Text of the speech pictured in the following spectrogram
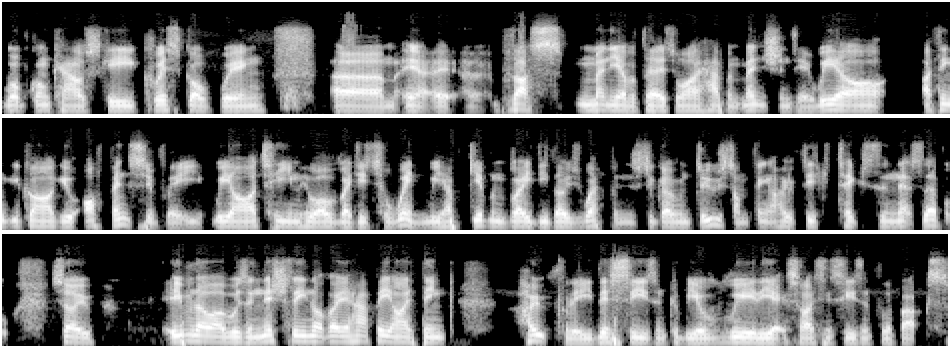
Rob Gronkowski, Chris Godwin, um, uh, plus many other players who I haven't mentioned here. We are I think you can argue offensively, we are a team who are ready to win. We have given Brady those weapons to go and do something. I hope he takes to the next level. So, even though I was initially not very happy, I think hopefully this season could be a really exciting season for the Bucks.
